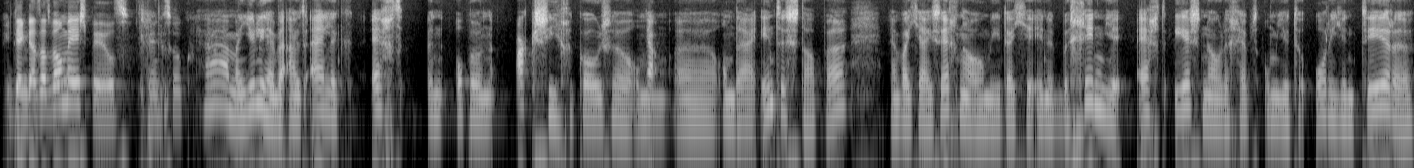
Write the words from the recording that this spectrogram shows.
ik denk dat dat wel meespeelt. Ik denk het ook. Ja, maar jullie hebben uiteindelijk echt een, op een actie gekozen om, Ja. eh, om daarin te stappen. En wat jij zegt, Naomi, dat je in het begin je echt eerst nodig hebt om je te oriënteren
